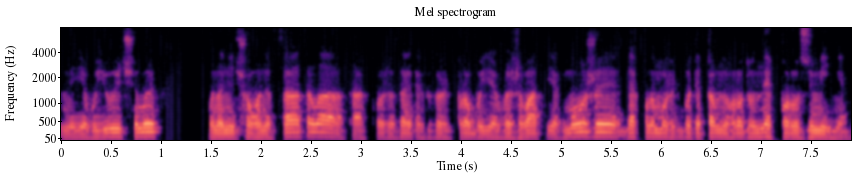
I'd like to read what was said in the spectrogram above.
не є воюючими. Вона нічого не втратила. Так, кожен знаєте, як кажуть, пробує виживати як може. Деколи можуть бути певного роду непорозуміння.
